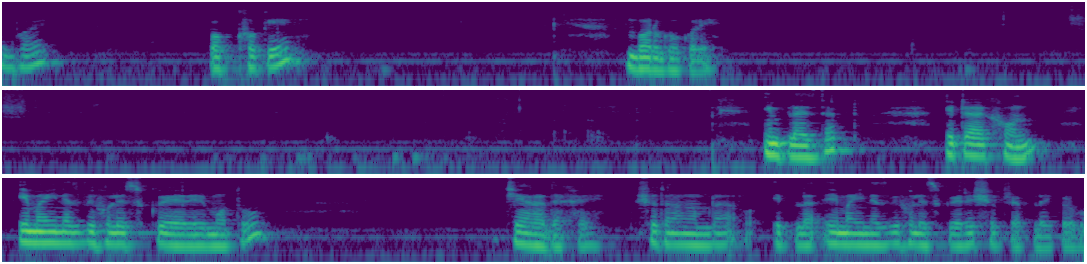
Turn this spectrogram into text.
উভয় পক্ষকে বর্গ করে। ইমপ্লাইজ দ্যাট এটা এখন এ মাইনাস বি হোল স্কোয়ারের মতো চেহারা দেখায়। সুতরাং আমরা A plus A minus B whole স্কোয়ারের সূত্র অ্যাপ্লাই করব।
